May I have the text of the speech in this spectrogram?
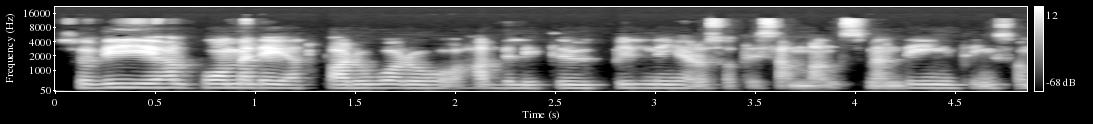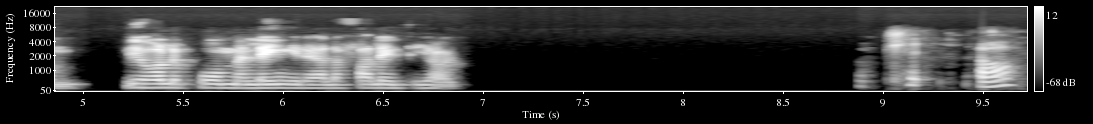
Så vi höll på med det i ett par år och hade lite utbildningar och så tillsammans. Men det är ingenting som vi håller på med längre, i alla fall inte jag. Okej, ja,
